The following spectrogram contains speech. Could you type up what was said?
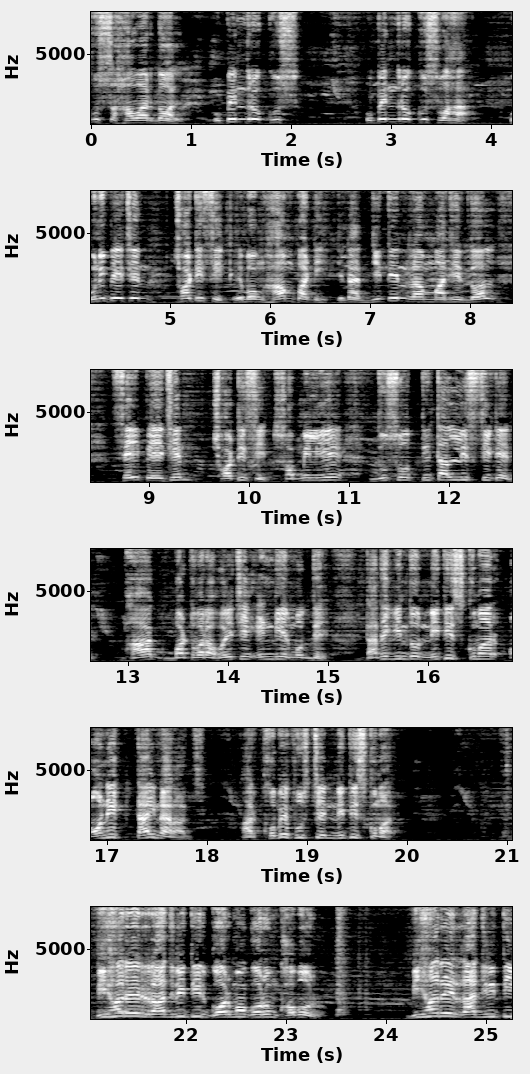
কুশহাওয়ার দল, উপেন্দ্র কুশ, উপেন্দ্র কুশওয়াহা উনি পেয়েছেন ছটি সিট এবং হাম পার্টি যেটা জিতেন রাম মাঝির দল সেই পেয়েছেন ছটি সিট সব মিলিয়ে দুশো তেতাল্লিশ সিটের ভাগ বটওয়ারা হয়েছে এনডিএর মধ্যে। তাতে কিন্তু নীতিশ কুমার অনেকটাই নারাজ। আর ক্ষোভে ফুসছেন নীতিশ কুমার। বিহারের রাজনীতির গরমা গরম খবর। বিহারের রাজনীতি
